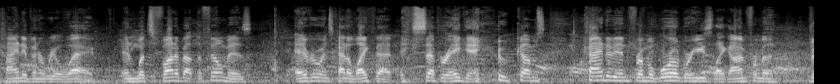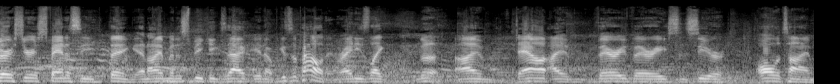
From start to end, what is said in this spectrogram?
kind of in a real way. And what's fun about the film is everyone's kind of like that except Regé, who comes kind of in from a world where he's like, I'm from a very serious fantasy thing, and I'm going to speak exact, you know, because he's a paladin, right? He's like, I'm down. I am very, very sincere all the time,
